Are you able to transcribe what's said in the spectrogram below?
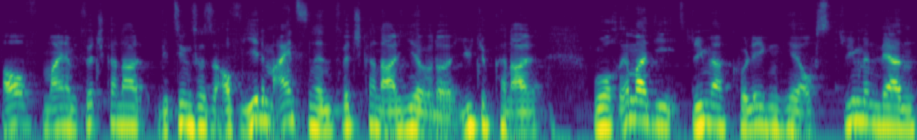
auf meinem Twitch-Kanal, beziehungsweise auf jedem einzelnen Twitch-Kanal hier oder YouTube-Kanal, wo auch immer die Streamer-Kollegen hier auch streamen werden.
